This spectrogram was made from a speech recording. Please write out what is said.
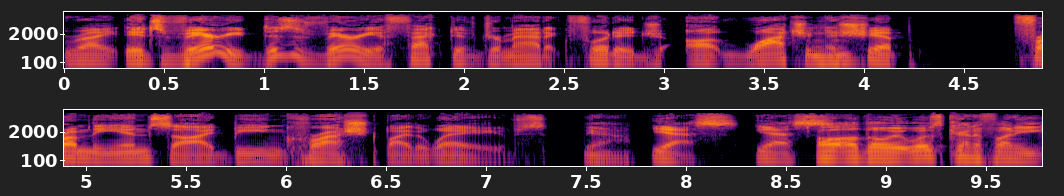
Right. it's very this is very effective dramatic footage uh, watching a Mhm. ship from the inside being crushed by the waves. Yeah. yes. Yes. Although it was kind of funny,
